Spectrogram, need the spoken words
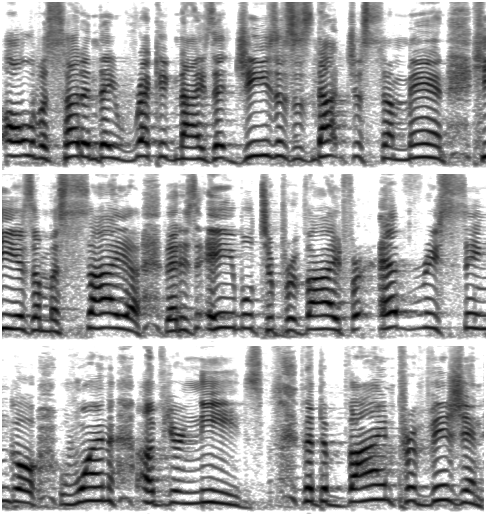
All of a sudden, they recognize that Jesus is not just some man, he is a Messiah that is able to provide for every single one of your needs. The divine provision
